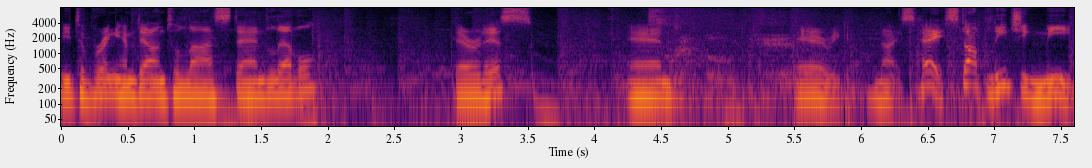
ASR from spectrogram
Need to bring him down to last stand level. There it is. And there we go. Nice. Hey, stop leeching me.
